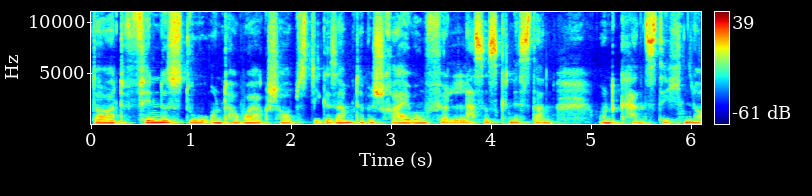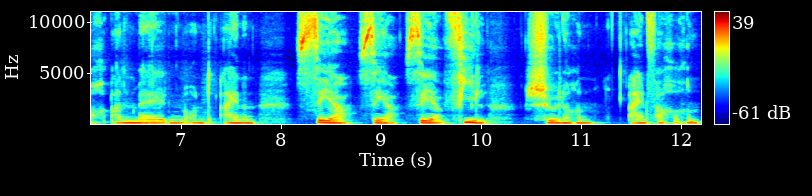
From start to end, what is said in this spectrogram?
Dort findest du unter Workshops die gesamte Beschreibung für Lass es knistern und kannst dich noch anmelden und einen sehr, sehr, sehr viel schöneren, einfacheren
